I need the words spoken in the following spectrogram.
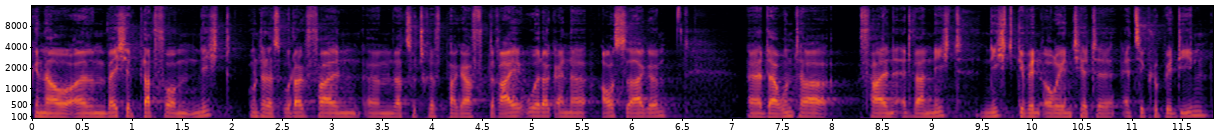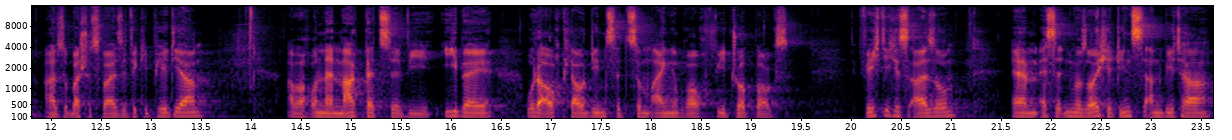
Genau, ähm, welche Plattformen nicht unter das URDAC fallen, ähm, dazu trifft Paragraph 3 URDAC eine Aussage. Äh, darunter fallen etwa nicht nicht gewinnorientierte Enzyklopädien, also beispielsweise Wikipedia, aber auch Online-Marktplätze wie eBay oder auch Cloud-Dienste zum Eigengebrauch wie Dropbox. Wichtig ist also, ähm, es sind nur solche Diensteanbieter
